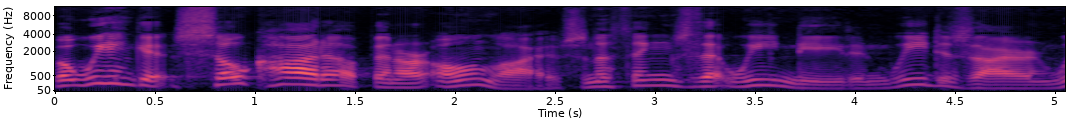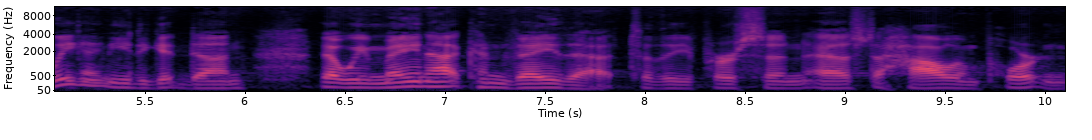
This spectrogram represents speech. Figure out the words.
But we can get so caught up in our own lives and the things that we need and we desire and we need to get done that we may not convey that to the person as to how important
